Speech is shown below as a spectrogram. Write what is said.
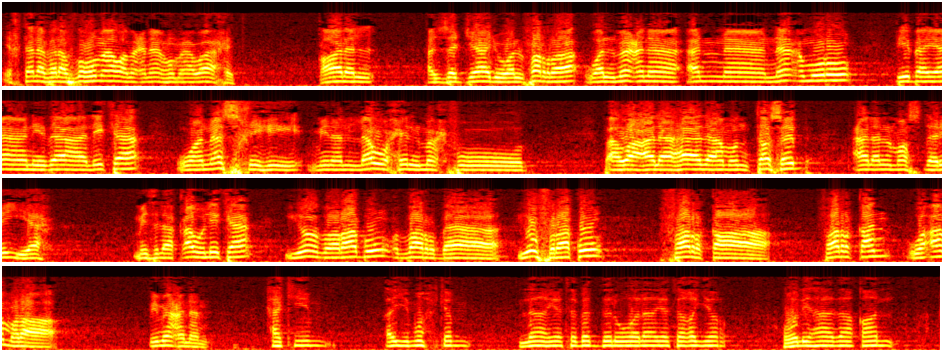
اختلف لفظهما ومعناهما واحد. قال الزجاج والفر والمعنى أن نأمر ببيان ذلك ونسخه من اللوح المحفوظ فهو على هذا منتصب على المصدرية مثل قولك يضرب ضربا يفرق فرقا فرقا وأمرا بمعنى حكيم أي محكم؟ لا يتبدل ولا يتغير. ولهذا قال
